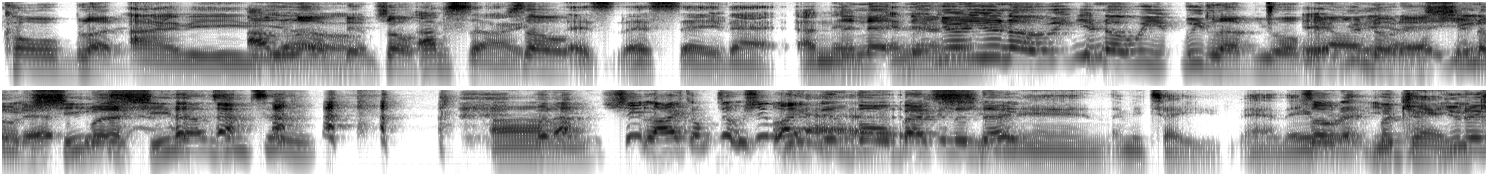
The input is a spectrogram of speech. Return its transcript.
cold blooded. I mean, I yo, love them. So- I'm sorry. so- let's let's say that. I mean, And that, and then- you, you know, you know, we we love you over there. Yeah, You know yeah. that. She, you know that. She but she loves them too. But Um, I- she liked them too. She liked them Vogue back in the shit, day. Man, let me tell you, man. They So, were, that, you but you, can't. you, You, can't.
